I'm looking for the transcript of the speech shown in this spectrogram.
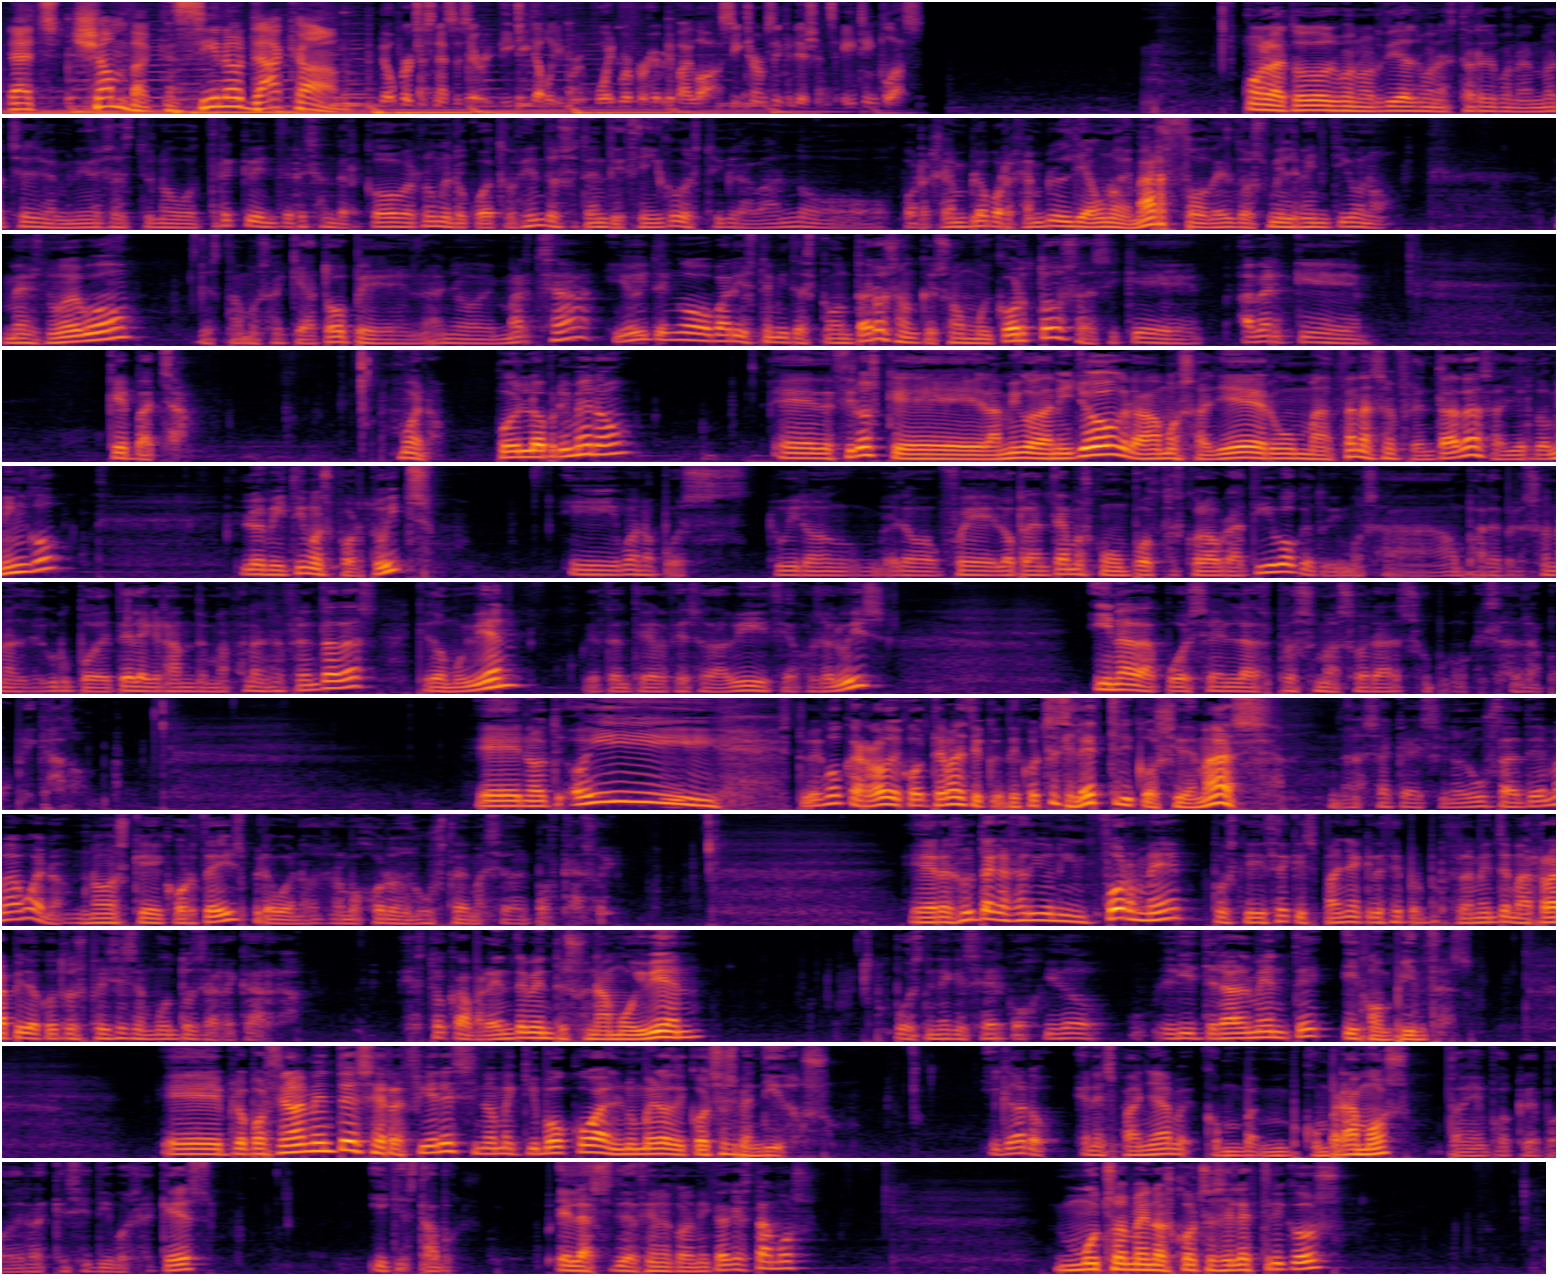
That's chumbacasino.com. No purchase necessary. BGW. Void were prohibited by law. See terms and conditions. 18 plus. Hola a todos, buenos días, buenas tardes, buenas noches, bienvenidos a este nuevo Trek 23 Undercover número 475 que estoy grabando, por ejemplo, por ejemplo, el día 1 de marzo del 2021. Mes nuevo, ya estamos aquí a tope en el año en marcha y hoy tengo varios temitas que contaros, aunque son muy cortos, así que a ver qué qué pacha. Bueno, pues lo primero eh, deciros que el amigo Dani y yo grabamos ayer un Manzanas Enfrentadas, ayer domingo. Lo emitimos por Twitch. Y bueno, pues tuvieron, fue, lo planteamos como un podcast colaborativo que tuvimos a, a un par de personas del grupo de Telegram de Manzanas Enfrentadas. Quedó muy bien. Gracias a David y a José Luis. Y nada, pues en las próximas horas supongo que saldrá publicado. Eh, no, hoy vengo cargado de temas de, coches eléctricos y demás. O sea que si nos gusta el tema, bueno, no es que cortéis, pero bueno, a lo mejor os gusta demasiado el podcast hoy. Eh, resulta que ha salido un informe pues, que dice que España crece proporcionalmente más rápido que otros países en puntos de recarga. Esto que aparentemente suena muy bien, pues tiene que ser cogido literalmente y con pinzas. Eh, proporcionalmente se refiere, si no me equivoco, al número de coches vendidos. Y claro, en España compramos, también porque el poder adquisitivo es el que es, y que estamos en la situación económica que estamos, muchos menos coches eléctricos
